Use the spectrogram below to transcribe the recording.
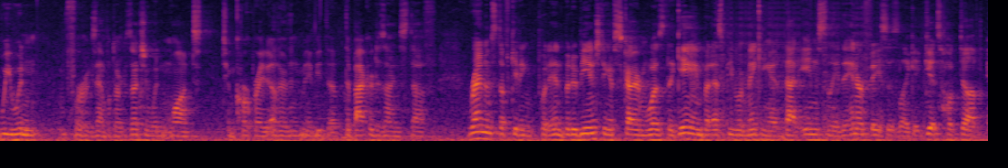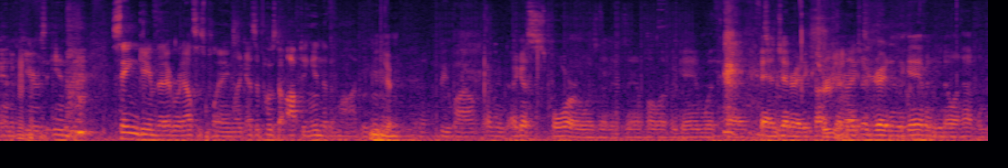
we wouldn't, for example, Dark Ascension wouldn't want to incorporate other than maybe the, the backer design stuff, random stuff getting put in. But it'd be interesting if Skyrim was the game, but as people are making it, that instantly, the interface is like it gets hooked up and appears in the same game that everyone else is playing, like as opposed to opting into the mod would be, Mhm. would be wild. I mean, I guess Spore was an example of a game with uh, fan-generated True, content yeah. integrated in the game, and you know what happened.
